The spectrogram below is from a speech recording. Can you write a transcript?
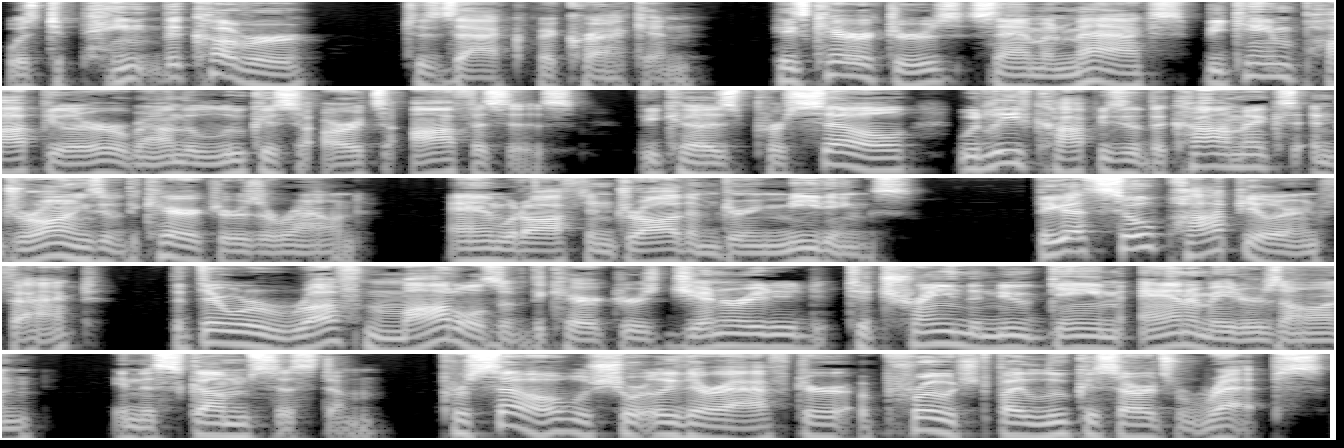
was to paint the cover to Zak McKracken. His characters, Sam and Max, became popular around the LucasArts offices because Purcell would leave copies of the comics and drawings of the characters around and would often draw them during meetings. They got so popular, in fact, that there were rough models of the characters generated to train the new game animators on in the SCUMM system. Purcell was shortly thereafter approached by LucasArts reps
